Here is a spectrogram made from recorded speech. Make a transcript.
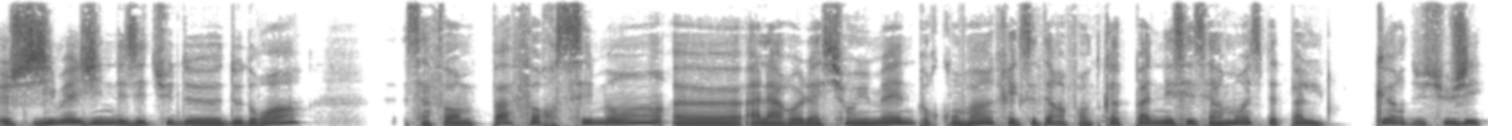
j'imagine les études de, droit, ça forme pas forcément euh, à la relation humaine pour convaincre, etc. Enfin, en tout cas, pas nécessairement, et c'est peut-être pas le cœur du sujet.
